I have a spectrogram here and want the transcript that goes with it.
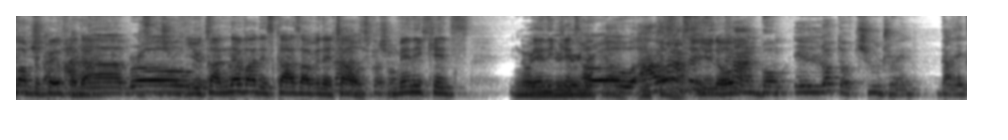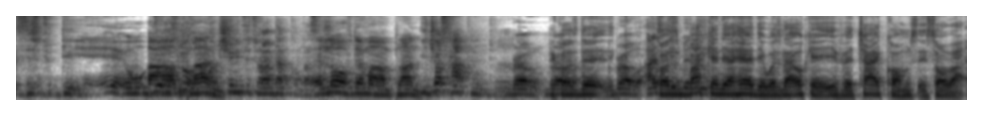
never prepare for that. Ah, bro. You can never discuss having a child. Many kids, No, many you- you- kids you- have. Bro, I What was- I'm saying you you, know- can, but a lot of children that exist today, uh, there was no unplanned. opportunity to have that conversation. A lot of them are unplanned. It just happened. bro, bro, Because they, bro, because back believe- in their head, it was like, okay, if a child comes, it's all right.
